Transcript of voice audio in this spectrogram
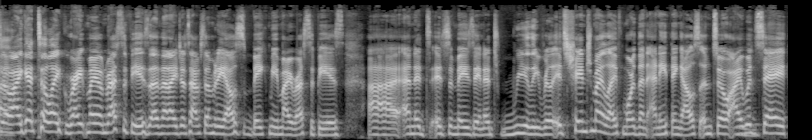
So I get to like write my own recipes, and then I just have somebody else make me my recipes, uh, and it's it's amazing. It's really really it's changed my life more than anything else. And so I would say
